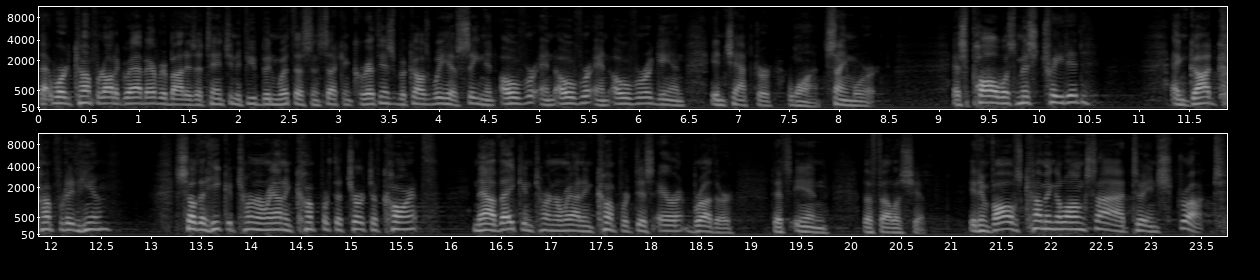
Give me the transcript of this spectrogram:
That word comfort ought to grab everybody's attention if you've been with us in 2 Corinthians because we have seen it over and over and over again in chapter 1. Same word. As Paul was mistreated and God comforted him so that he could turn around and comfort the church of Corinth, now they can turn around and comfort this errant brother that's in the fellowship. It involves coming alongside to instruct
